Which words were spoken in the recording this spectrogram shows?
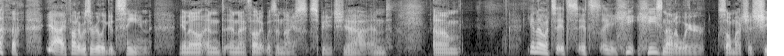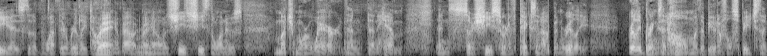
yeah, I thought it was a really good scene, you know, and and I thought it was a nice speech. Yeah, and um, you know, it's it's it's he he's not aware so much as she is of what they're really talking Right, about. right. You know, she's she's the one who's much more aware than than him, and so she sort of picks it up and really. Really brings it home with a beautiful speech that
